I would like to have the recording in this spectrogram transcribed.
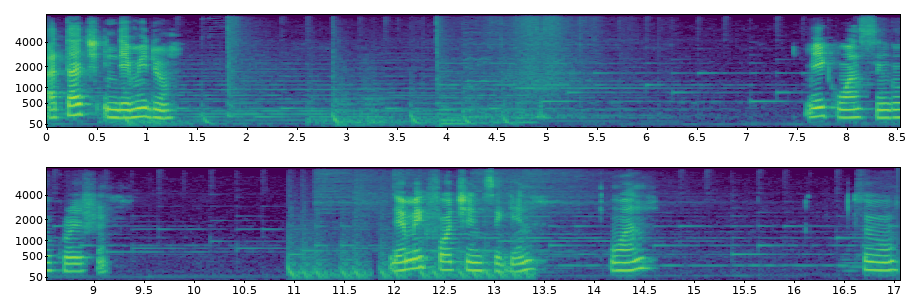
Attach in the middle make one single crochet then make four chains again. One two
